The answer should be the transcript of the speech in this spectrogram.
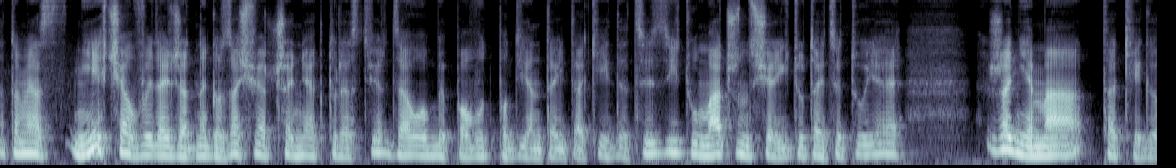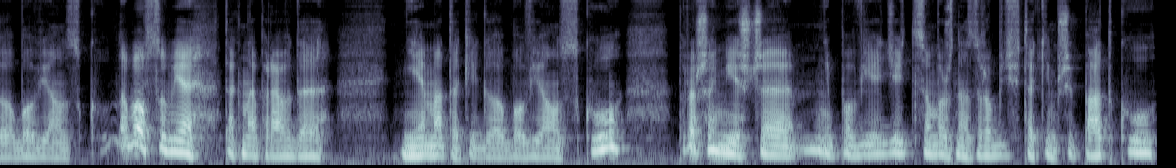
natomiast nie chciał wydać żadnego zaświadczenia, które stwierdzałoby powód podjętej takiej decyzji, tłumacząc się, i tutaj cytuję, że nie ma takiego obowiązku. No bo w sumie tak naprawdę nie ma takiego obowiązku. Proszę mi jeszcze powiedzieć, co można zrobić w takim przypadku,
